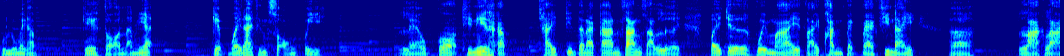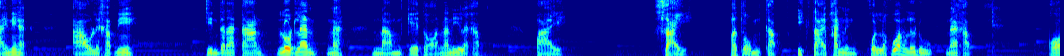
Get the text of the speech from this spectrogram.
คุณรู้ไหมครับ เกสรอันเนี้ยเก็บไว้ได้ถึง 2 ปี แล้วก็ทีนี้แหละครับใช้จินตนาการสร้างสรรค์เลย ไปเจอกล้วยไม้สายพันธุ์แปลกๆที่ไหนหลากหลายเนี่ย เอาเลยครับนี่ จินตนาการโลดแล่นนะ นำเกสรอันนี้แหละครับ ไปใส่ผสมกับอีกสายพันธุ์หนึ่งคนละห่วงฤดูนะครับ ก็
